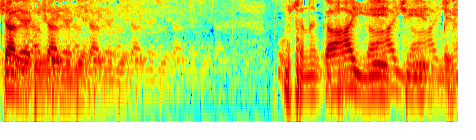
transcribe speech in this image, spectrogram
چل بھی رہی ہے۔ اس نے کہا، یہ چیز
